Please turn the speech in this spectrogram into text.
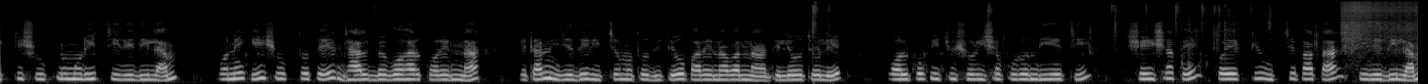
একটি শুকনো মরিচ চিড়ে দিলাম। অনেকেই শুক্তোতে ঝাল ব্যবহার করেন না। এটা নিজেদের ইচ্ছে মতো দিতেও পারেন আবার না দিলেও চলে। অল্প কিছু সরিষা ফোড়ন দিয়েছি, সেই সাথে কয়েকটি উচ্ছে পাতা চিড়ে দিলাম।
